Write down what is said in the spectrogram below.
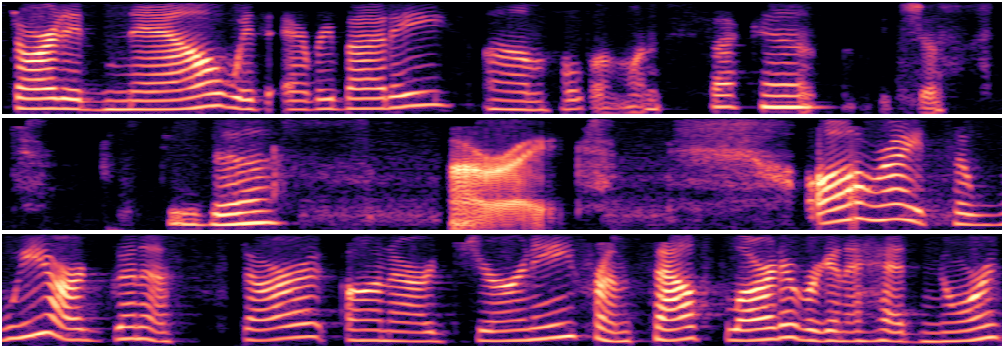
started now with everybody. Um, hold on one second. Let me just do this. All right. All right, so we are going to start on our journey from South Florida. We're going to head north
